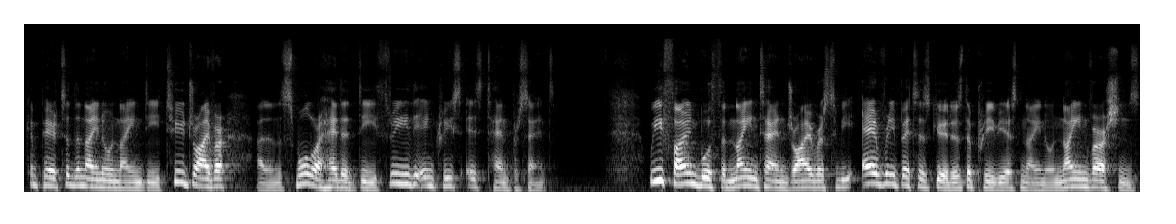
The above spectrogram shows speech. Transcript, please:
compared to the 909 D2 driver, and in the smaller headed D3, the increase is 10%. We found both the 910 drivers to be every bit as good as the previous 909 versions.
